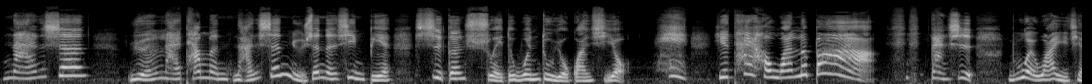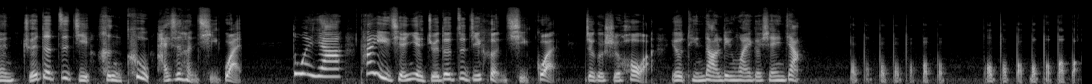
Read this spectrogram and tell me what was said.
男生？原来他们男生女生的性别是跟水的温度有关系哦。嘿，也太好玩了吧！但是芦苇蛙以前觉得自己很酷，还是很奇怪。对呀，他以前也觉得自己很奇怪。这个时候啊，又听到另外一个声音，这样：啵啵啵啵啵啵啵啵啵啵啵啵啵。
